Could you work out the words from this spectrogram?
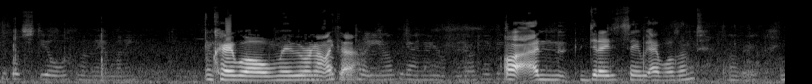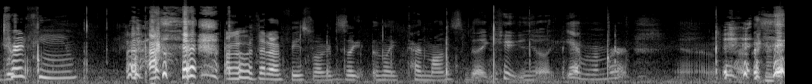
People steal with when they have money. Okay, well maybe we're not like that. You don't think I know videotaping? Oh, and did I say I wasn't? Okay. Trick team. I'm gonna put that on Facebook. It's like in like ten months. And be like, you know, like, yeah, remember? Yeah.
